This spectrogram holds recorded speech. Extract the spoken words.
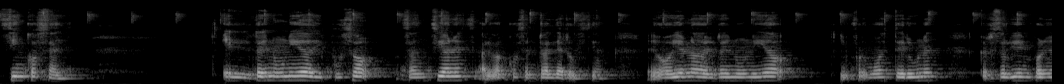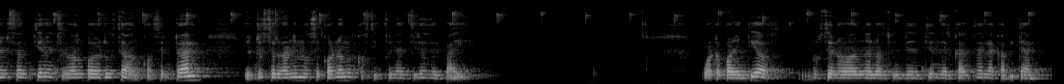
5.6. El Reino Unido dispuso sanciones al Banco Central de Rusia. El gobierno del Reino Unido informó este lunes que resolvió imponer sanciones al Banco de Rusia, Banco Central y otros organismos económicos y financieros del país. 442. Rusia no abandona su intención de alcanzar la capital.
